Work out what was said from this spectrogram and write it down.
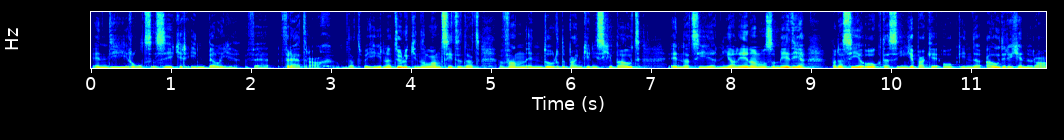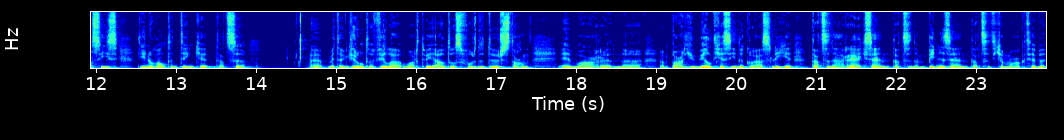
En die rolt zeker in België vrij traag. Omdat we hier natuurlijk in een land zitten dat van en door de banken is gebouwd. En dat zie je niet alleen aan onze media, maar dat zie je ook, dat is ingebakken ook in de oudere generaties, die nog altijd denken dat ze uh, met een grote villa waar twee auto's voor de deur staan en waar een, uh, een, paar juweeltjes in de kluis liggen, dat ze dan rijk zijn, dat ze dan binnen zijn, dat ze het gemaakt hebben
